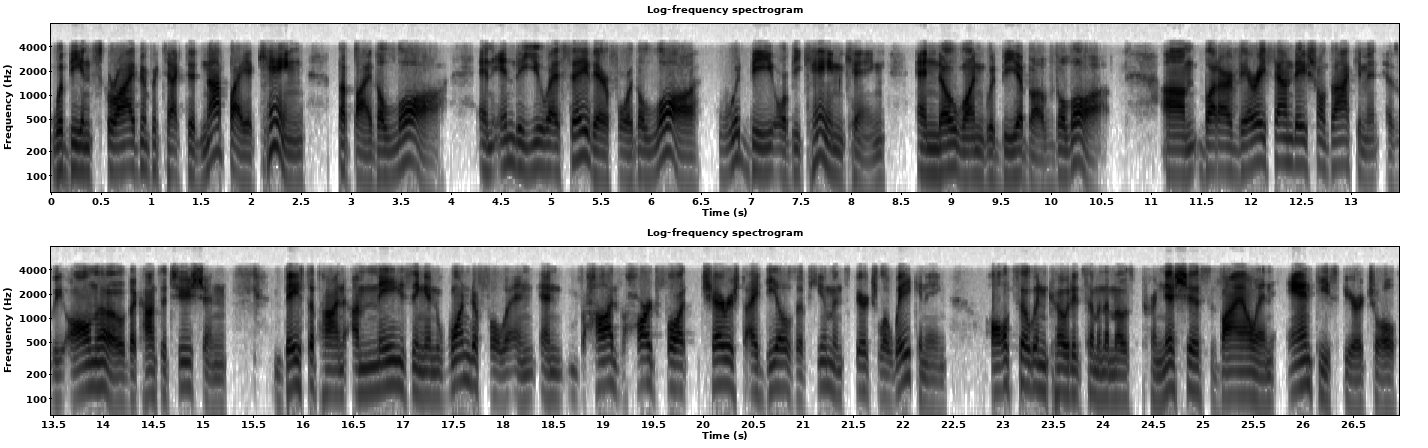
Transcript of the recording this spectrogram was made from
would be inscribed and protected not by a king, but by the law. And in the USA, therefore, the law would be or became king, and no one would be above the law. Um, but our very foundational document, as we all know, the Constitution, based upon amazing and wonderful and, and hard, hard fought, cherished ideals of human spiritual awakening, also encoded some of the most pernicious, vile, and anti spiritual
